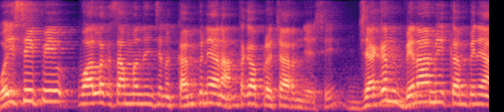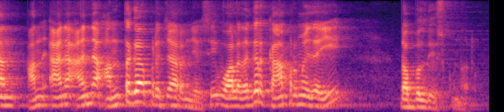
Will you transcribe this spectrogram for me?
వైసీపీ వాళ్ళకి సంబంధించిన కంపెనీ అని అంతగా ప్రచారం చేసి జగన్ బినామీ కంపెనీ అన్- అని అని అంతగా ప్రచారం చేసి వాళ్ళ దగ్గర కాంప్రమైజ్ అయ్యి డబ్బులు తీసుకున్నారు.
